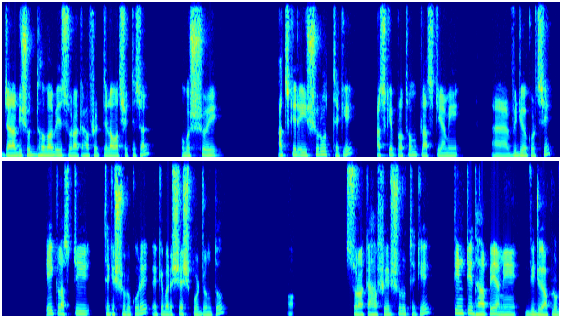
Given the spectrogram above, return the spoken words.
যারা বিশুদ্ধভাবে সুরা কাহাফের তেলাওয়াত শিখতে চান অবশ্যই আজকের এই শুরু থেকে আজকে প্রথম ক্লাসটি আমি ভিডিও করছি। এই ক্লাসটি থেকে শুরু করে একেবারে শেষ পর্যন্ত সোরা কাহাফের শুরু থেকে তিনটি ধাপে আমি ভিডিও আপলোড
